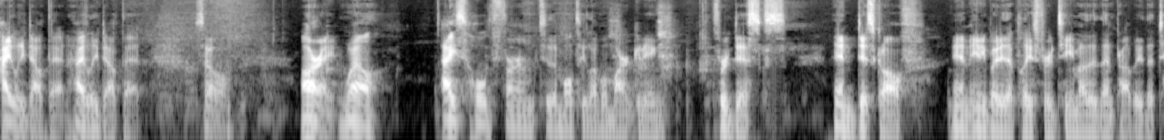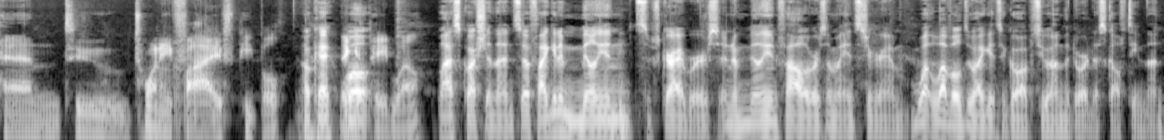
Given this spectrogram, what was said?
highly doubt that. Highly doubt that. So, all right. Well, I hold firm to the multi-level marketing for discs and disc golf and anybody that plays for a team other than probably the 10 to 25 people. Okay, They well, get paid well. last question then. So if I get a 1000000 Mm-hmm. subscribers and a million followers on my Instagram, what level do I get to go up to on the Door Disc Golf team then?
